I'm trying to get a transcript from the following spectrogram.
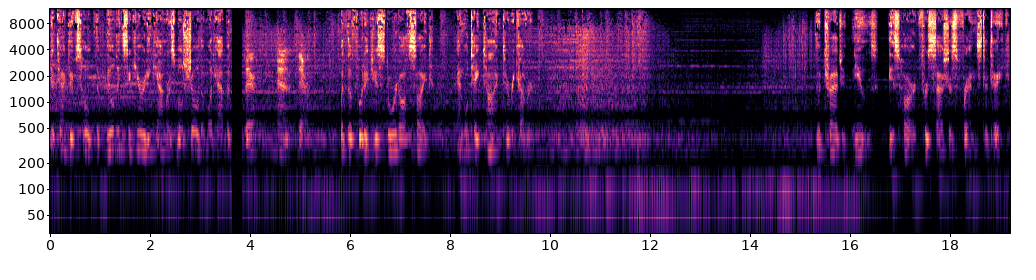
Detectives hope the building security cameras will show them what happened, the footage is stored off-site and will take time to recover. The tragic news is hard for Sasha's friends to take.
